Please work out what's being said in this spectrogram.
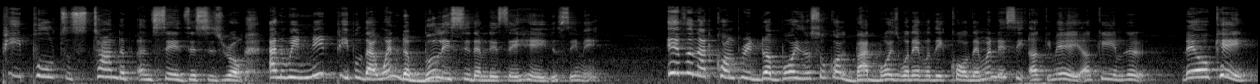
people to stand up and say this is wrong. And we need people that when the bullies see them, they say, hey, you see me? Even at Compre, the boys, the so-called bad boys, whatever they call them, when they see Akim, hey, Akim, they're, okay.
